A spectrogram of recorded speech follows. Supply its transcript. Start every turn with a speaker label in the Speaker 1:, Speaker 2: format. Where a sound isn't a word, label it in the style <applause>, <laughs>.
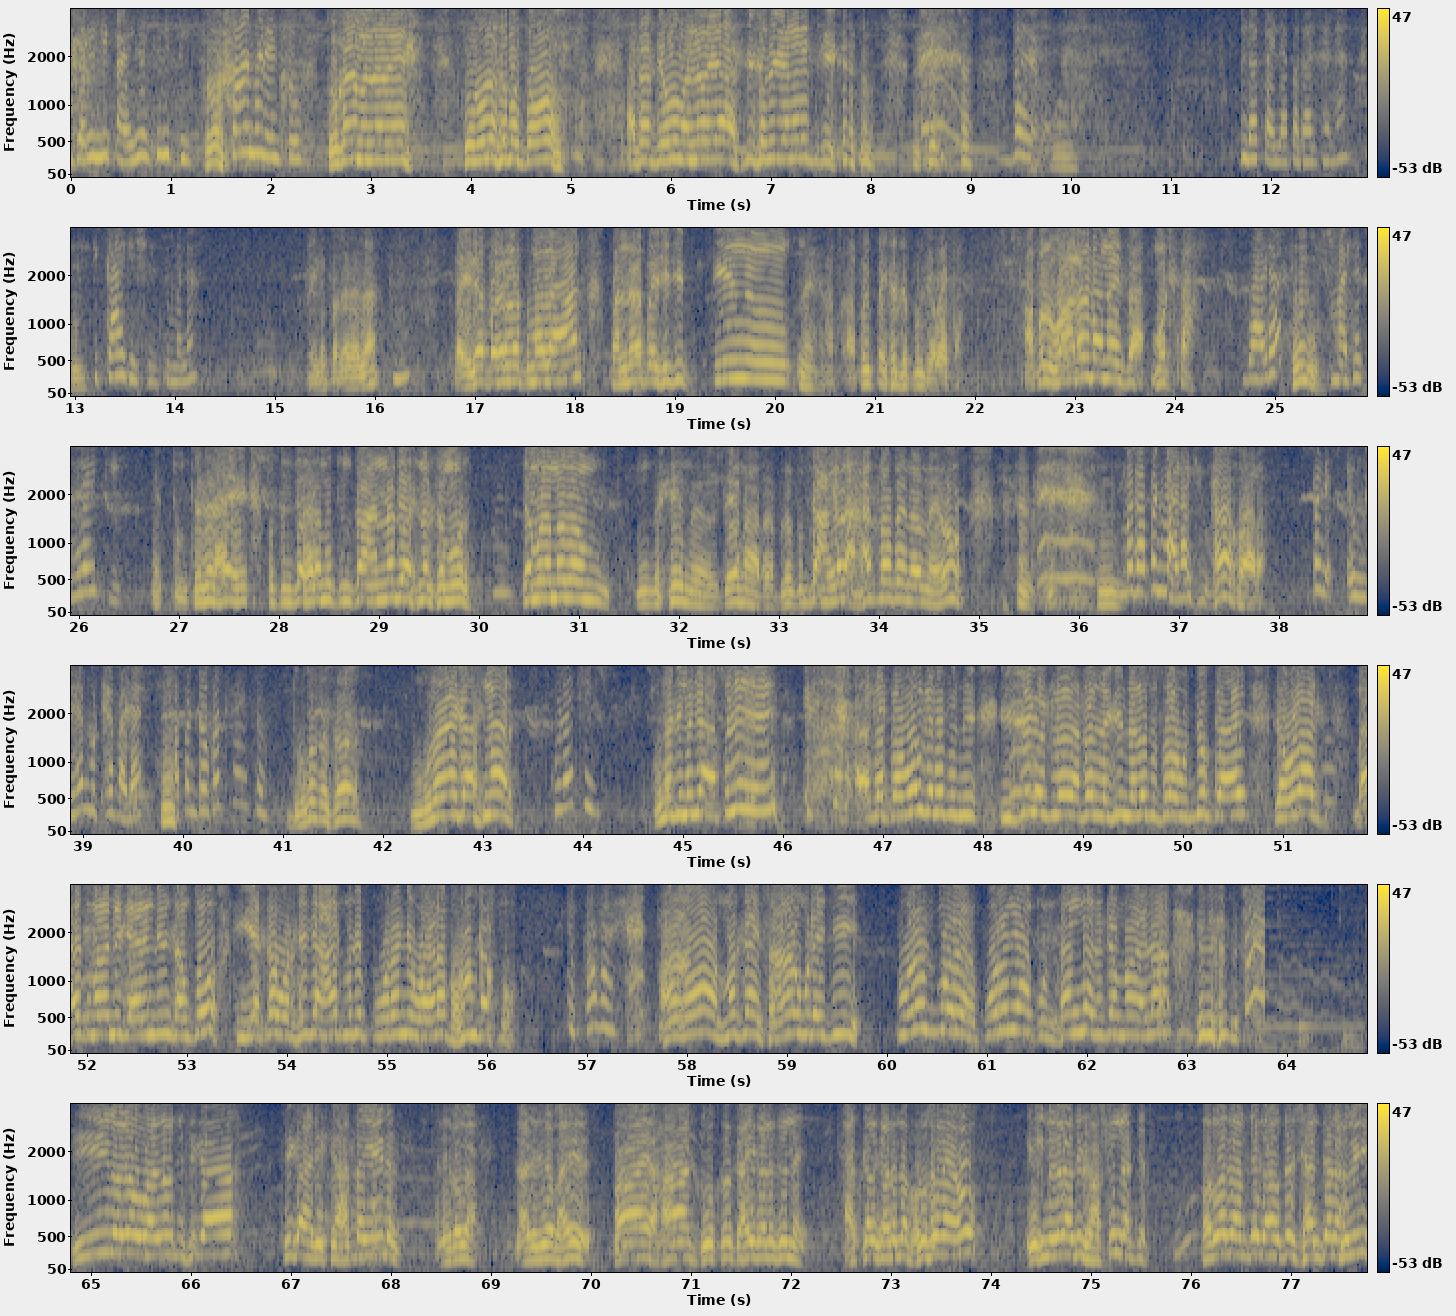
Speaker 1: पाहिलं असेल
Speaker 2: हो.
Speaker 1: काय म्हणेल तो?
Speaker 2: तो काय म्हणणार आहे? तो रोज असं बघतो? आता देऊळ म्हणल्यावर या असली सगळी येणारच की.
Speaker 1: तुला पहिला पगार झाला? की काय घेशील तुम्हाला
Speaker 2: पहिल्या पगाराला पहिल्या पगाराला तुम्हाला पंधरा पैशाची तीन अं, नाही आप- आपण पैसा जपून ठेवायचा. आपण वाडाच बांधायचा मोठा.
Speaker 1: वाडा?
Speaker 2: हं.
Speaker 1: माझं घर आहे की?
Speaker 2: तुमचं घर आहे पण तुमच्या घरामध्ये तुमचा अन्न बी असणार समोर. त्यामुळे मग ते आपलं तुमच्या अंगाला हात लावता येणार नाही हो.
Speaker 1: मग आपण वाडा घेऊ.
Speaker 2: हा वाडा.
Speaker 1: पण एवढ्या मोठ्या वाड्यात. आपण दोघंच राहायचं.
Speaker 2: दोघं कसं? मुलं नाही का असणार?
Speaker 1: कुणाची?
Speaker 2: कुणाची म्हणजे आपली? आता कमाल करा तुम्ही. इथे घेतलं आता लगीन झालं दुसरा उद्योग काय? तेवढा. बाहेर तुम्हाला मी गॅरंटीने सांगतो की एका वर्षाच्या आतमध्ये पोरांनी वाडा भरून टाकतो.
Speaker 1: एका वर्षात?
Speaker 2: हा हा मग काय शाळा उघडायची? पोरच पोरं पोरं आपण दंगा तिच्या मायला. ही बघा वळला तशी का ती गाडी आता येईलच आणि बघा गाडीच्या बाहेर पाय हात डोकं काही काढायचं नाही. आजकाल गाड्यांना भरोसा नाही हो. एकमेकाला आधी घासून जातात. परवाच आमच्या गावात शांतन हवी.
